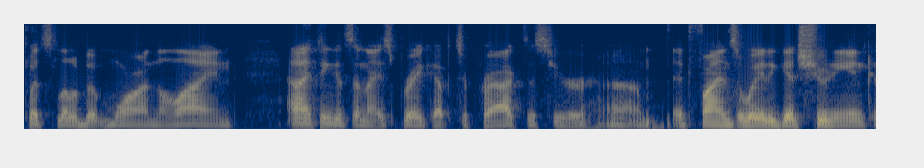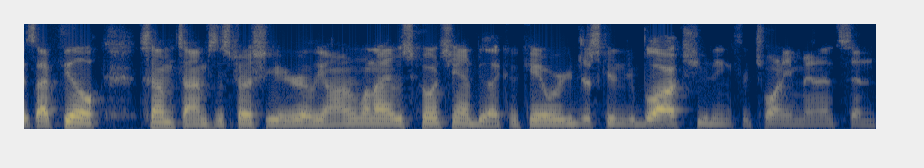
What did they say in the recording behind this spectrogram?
puts a little bit more on the line. And I think it's a nice breakup to practice here. Um, it finds a way to get shooting in because I feel sometimes, especially early on when I was coaching, I'd be like, okay, we're just going to do block shooting for 20 minutes and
